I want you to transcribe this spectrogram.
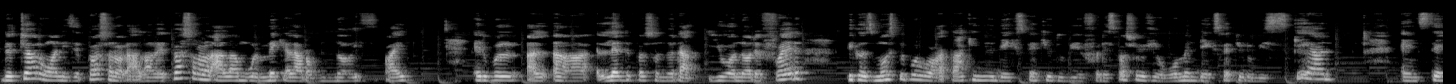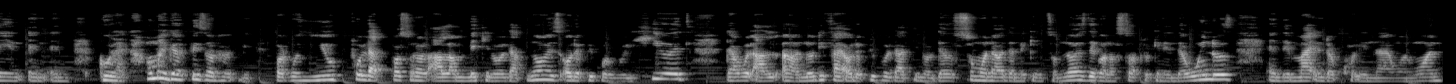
the third one is a personal alarm. A personal alarm will make a lot of noise right? It will uh, uh, let the person know that you are not afraid because most people who are attacking you they expect you to be afraid especially if you're a woman they expect you to be scared and saying and, and go like oh my god please don't hurt me. But when you pull that personal alarm making all that noise other people will hear it. That will uh, notify other people that you know there's someone out there making some noise. They're gonna start looking in their windows and they might end up calling 911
